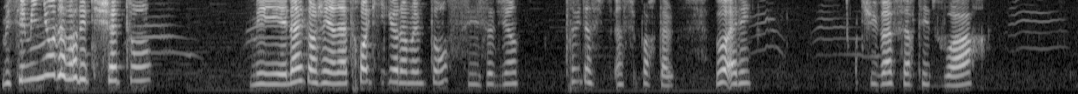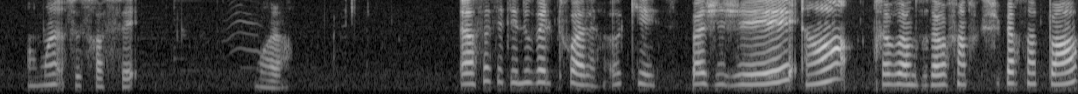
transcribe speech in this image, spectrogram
Mais c'est mignon d'avoir des petits chatons. Mais là, quand il y en a trois qui gueulent en même temps, ça devient très vite insupportable. Bon, allez. Tu vas faire tes devoirs. Au moins, ce sera fait. Voilà. Alors ça, c'était nouvelle toile. Ok, c'est pas GG. Hein Après vous avoir fait un truc super sympa.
